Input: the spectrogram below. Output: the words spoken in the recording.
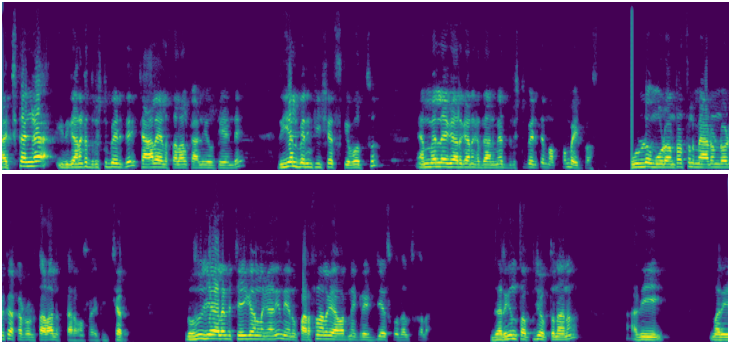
ఖచ్చితంగా ఇది కనుక దృష్టి పెడితే చాలా ఇళ్ళ స్థలాలు ఖాళీ అవుతాయండి. రియల్ బెనిఫిషియర్స్కి ఇవ్వచ్చు. ఎమ్మెల్యే గారు కనుక దాని మీద దృష్టి పెడితే మొత్తం బయటకు వస్తుంది. ఊళ్ళో మూడు అంతస్తులు మేడ ఉండోడికి అక్కడ రెండు స్థలాలు ఇస్తారు అవసరం అయితే ఇచ్చారు. రుజువు చేయాలంటే చేయగలను కానీ నేను పర్సనల్గా ఎవరిని గ్రెడ్ చేసుకోదలుచుకోలే. జరిగిన తప్పు చెప్తున్నాను. అది మరి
